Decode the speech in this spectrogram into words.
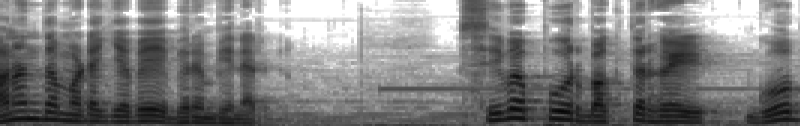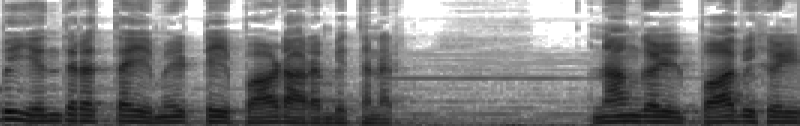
ஆனந்தமடையவே விரும்பினர். சிவப்பூர் பக்தர்கள் கோபி எந்திரத்தை மீட்டி பாட ஆரம்பித்தனர். நாங்கள் பாவிகள்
